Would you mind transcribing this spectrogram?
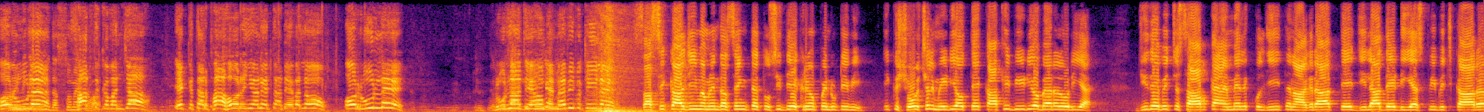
ਉਹ ਰੂਲ ਹੈ ਮੈਨੂੰ ਦੱਸੋ, ਮੈਂ 751 ਇੱਕ ਤਰਫਾ ਹੋ ਰਹੀਆਂ ਨੇ ਤੁਹਾਡੇ ਵੱਲੋਂ ਉਹ ਰੂਲ ਨੇ। ਰੂਲਾਂ ਤੇ ਆਉਂਗੇ ਮੈਂ ਵੀ ਵਕੀਲ ਹਾਂ। ਸਤਿ ਸ਼੍ਰੀ ਅਕਾਲ ਜੀ, ਮੈਂ ਅਮਰਿੰਦਰ ਸਿੰਘ ਤੇ ਤੁਸੀਂ ਦੇਖ ਰਹੇ ਹੋ ਪਿੰਡੂ ਟੀਵੀ। ਇੱਕ ਸੋਸ਼ਲ ਮੀਡੀਆ ਉੱਤੇ ਕਾਫੀ ਵੀਡੀਓ ਵਾਇਰਲ ਹੋ ਰਹੀ ਹੈ, ਜਿਹਦੇ ਵਿੱਚ ਸਾਬਕਾ ਐਮਐਲ ਕੁਲਜੀਤ ਨਾਗਰਾ ਤੇ ਜ਼ਿਲ੍ਹਾ ਦੇ ਡੀਐਸਪੀ ਵਿਚਕਾਰ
